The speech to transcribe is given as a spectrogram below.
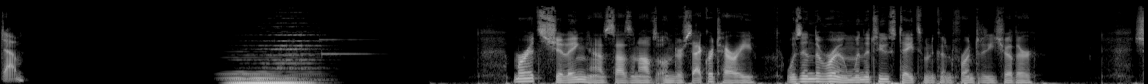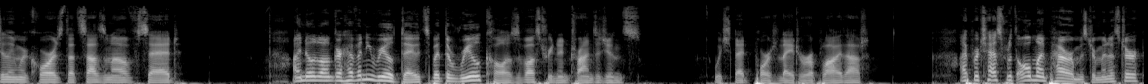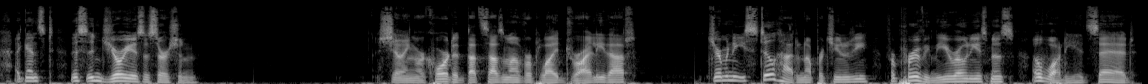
system. Moritz Schilling, as Sazonov's undersecretary, was in the room when the two statesmen confronted each other. Schilling records that Sazonov said, I no longer have any real doubts about the real cause of Austrian intransigence. Which led Pourtalès to reply that, I protest with all my power, Mr. Minister, against this injurious assertion. Schilling recorded that Sazonov replied dryly that, Germany still had an opportunity for proving the erroneousness of what he had said.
